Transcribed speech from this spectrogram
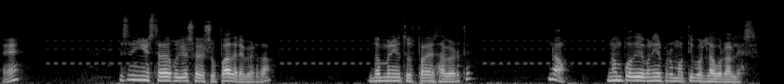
¿Eh? Ese niño estará orgulloso de su padre, ¿verdad? ¿No han venido tus padres a verte? No, no han podido venir por motivos laborales.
